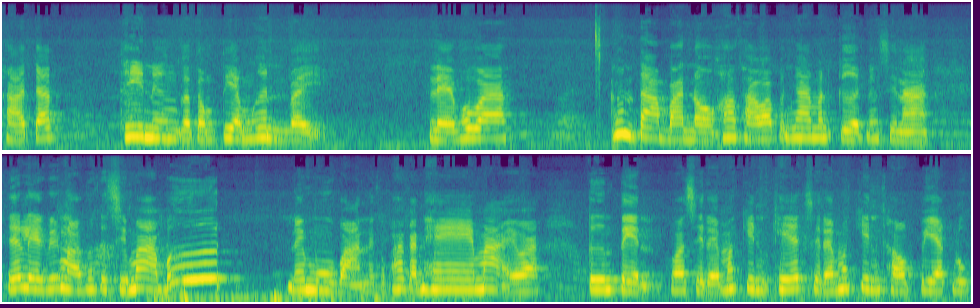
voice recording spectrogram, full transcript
ถ้าจัดที่หนึ่งก็ต้องเตรียมเงินไว้แหละเพราะว่าขึ้นตามบานนอกเขาถามว่าเป็นงานมันเกิดจังสินะเล็กๆเล็กน้อยเพิ่นก็สิมาเบิดในหมู่บ้านก็พากันแห่มาไอ้ว่า ตื่นเต้นว่าสิได้มากินเค้กสิได้มากินข้าวเปียกลูก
